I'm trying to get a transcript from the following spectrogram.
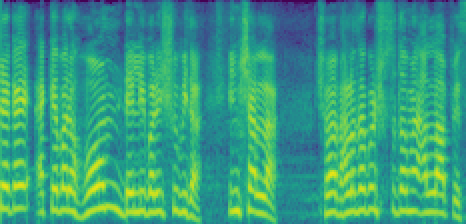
জায়গায় একেবারে হোম ডেলিভারি সুবিধা ইনশাল্লাহ সবাই ভালো থাকবেন, সুস্থ থাকবেন, আল্লাহ হাফেজ।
